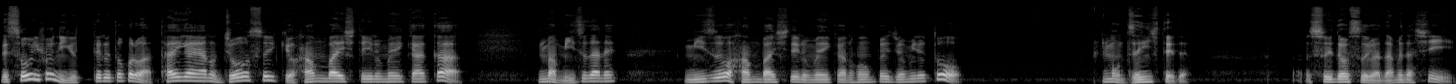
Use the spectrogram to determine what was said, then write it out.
で、そういうふうに言ってるところは、大概あの浄水器を販売しているメーカーか、まあ水だね。水を販売しているメーカーのホームページを見ると、もう全否定だよ。水道水はダメだし、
